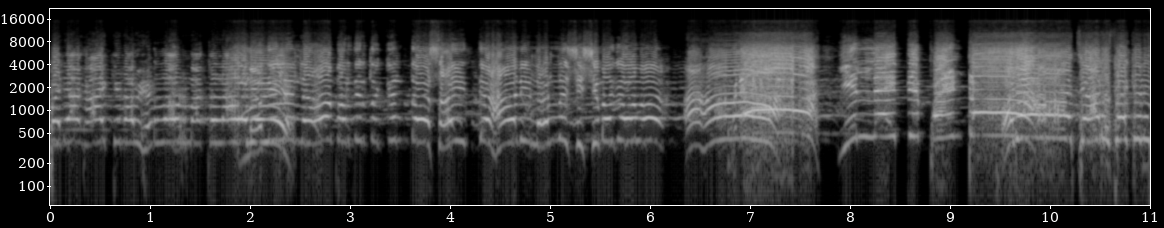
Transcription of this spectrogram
ಬನ್ಯಾಗ ಹಾಕಿ ನಾವು ಹಿಡಿದವ್ರ ಮಕ್ಕಳು ನಾವು ಅದೀವಿ. ಮೊದಲು ನಾ ಬರ್ದಿರ್ತಕ್ಕಂತ ಸಾಹಿತ್ಯ ಹಾಡಿ ನನ್ನ ಶಿಶು ಮಗ ಅವ. ಆಹಾ! ಇಲ್ಲೈತಿ ಪಾಯಿಂಟ್. ಪಾನ್ ಜಾರು ಜಾರು ಸಾಕಿನಿ.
